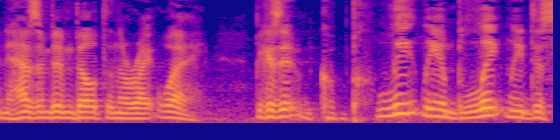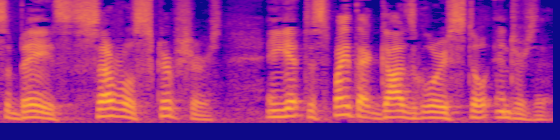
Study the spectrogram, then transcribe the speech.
and it hasn't been built in the right way because it completely and blatantly disobeys several scriptures. And yet, despite that, God's glory still enters it.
